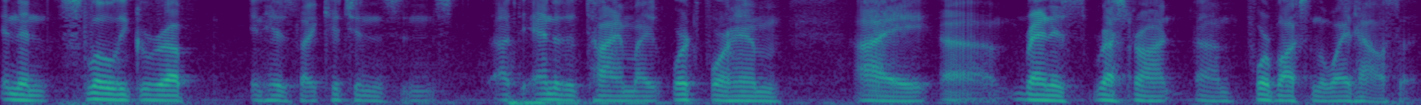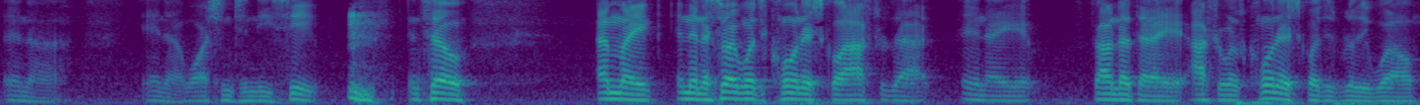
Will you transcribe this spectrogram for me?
and then slowly grew up in his like kitchens. And at the end of the time I worked for him, I uh, ran his restaurant um, four blocks from the White House in uh, in uh, Washington D.C. and so I'm like, and then I so I went to culinary school after that, and I found out that I after I went to culinary school I did really well.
